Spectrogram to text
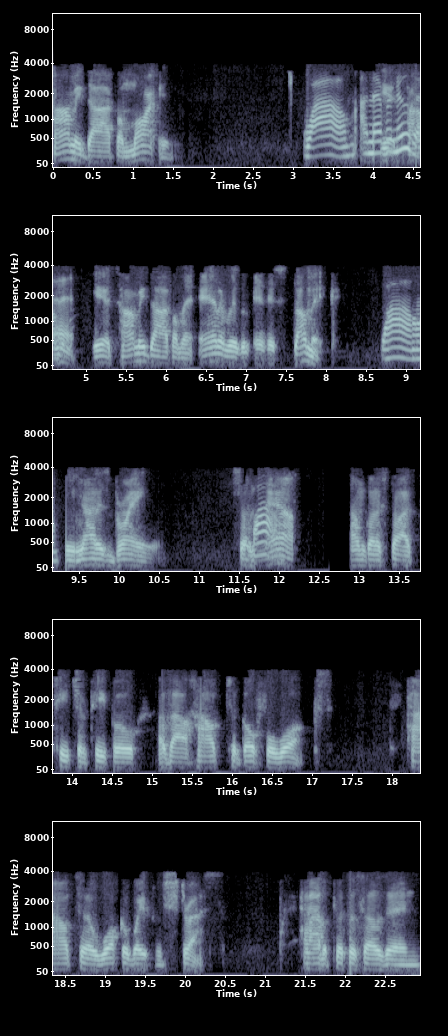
Tommy died from Martin. Wow. I never yeah, knew Tommy, that. Yeah, Tommy died from an aneurysm in his stomach, Wow. not his brain. So Wow. now I'm going to start teaching people about how to go for walks, how to walk away from stress, how to put themselves in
